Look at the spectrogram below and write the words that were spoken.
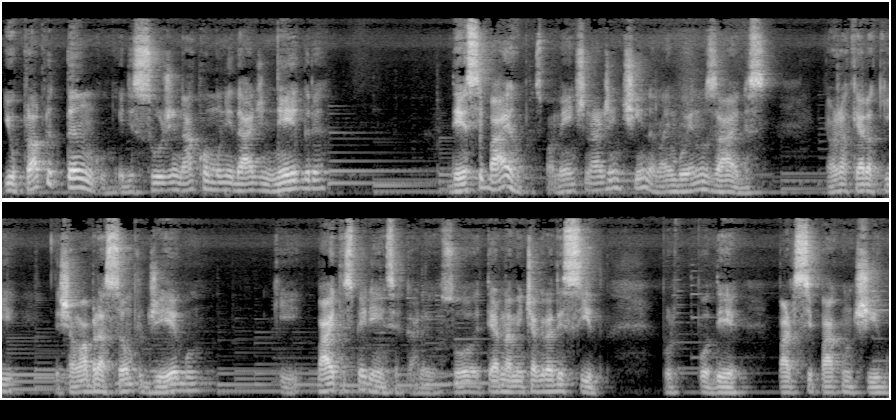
E o próprio tango, ele surge na comunidade negra desse bairro, principalmente na Argentina, lá em Buenos Aires. Eu já quero aqui deixar um abração pro Diego, que baita experiência, cara. Eu sou eternamente agradecido por poder participar contigo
